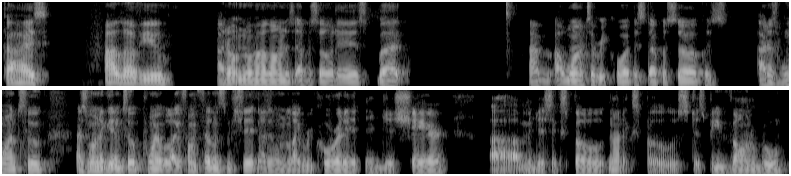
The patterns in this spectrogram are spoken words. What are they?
Guys, I love you. I don't know how long this episode is, but I, I wanted to record this episode because I just want to, I just want to get into a point where like if I'm feeling some shit and I just want to like record it and just share um, and just expose, not expose, just be vulnerable.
